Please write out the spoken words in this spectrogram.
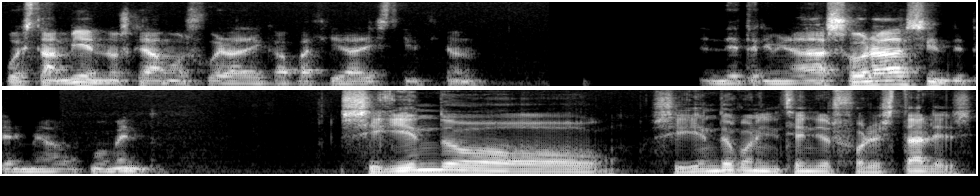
pues también nos quedamos fuera de capacidad de extinción en determinadas horas y en determinados momentos. Siguiendo, siguiendo con incendios forestales,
